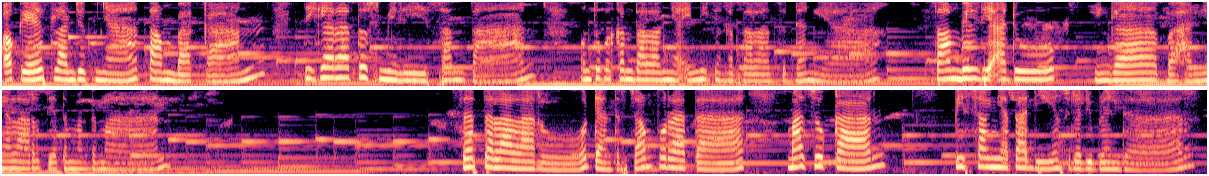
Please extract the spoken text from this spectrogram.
Oke, selanjutnya tambahkan 300 ml santan. Untuk kekentalannya ini kekentalan sedang ya. Sambil diaduk hingga bahannya larut ya teman-teman. Setelah larut dan tercampur rata, masukkan pisangnya tadi yang sudah di blender.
